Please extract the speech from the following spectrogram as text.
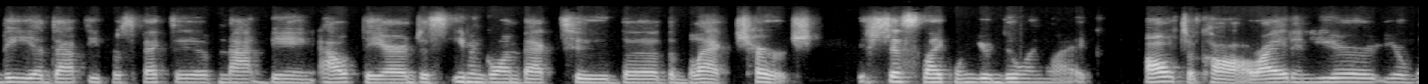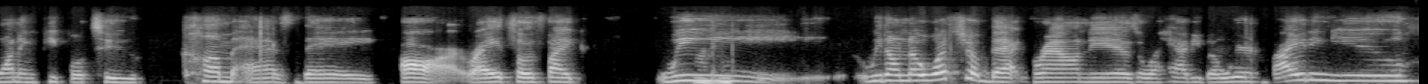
the adoptee perspective not being out there just even going back to the the black church it's just like when you're doing like altar call right and you're you're wanting people to come as they are right so it's like we mm-hmm. we don't know what your background is or what have you but we're inviting you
